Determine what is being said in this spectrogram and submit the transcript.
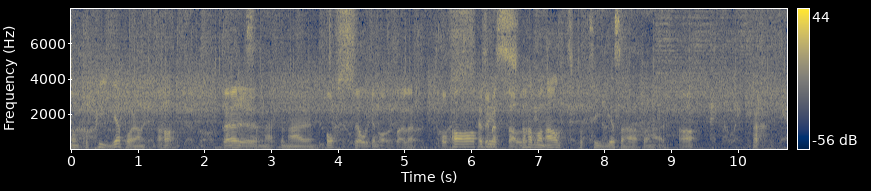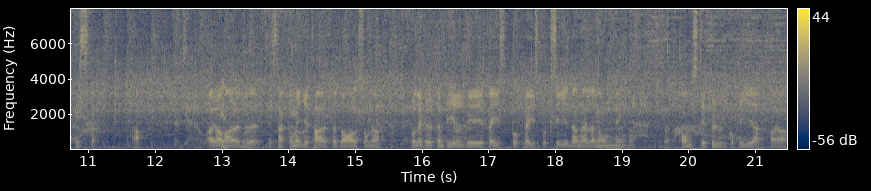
någon kopia på den. Jaha. Det är ju Den här, den här Boss är originalet va, eller? Boss Ja, Heavy precis. Metal. Då hade man allt på 10 så här på den här. Ja. Ja, just det. Ja. Ja, jag har ett snack om en gitarrpedal som jag får lägga ut en bild i Facebook, Facebook-sidan eller någonting konstig ful kopia har jag.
